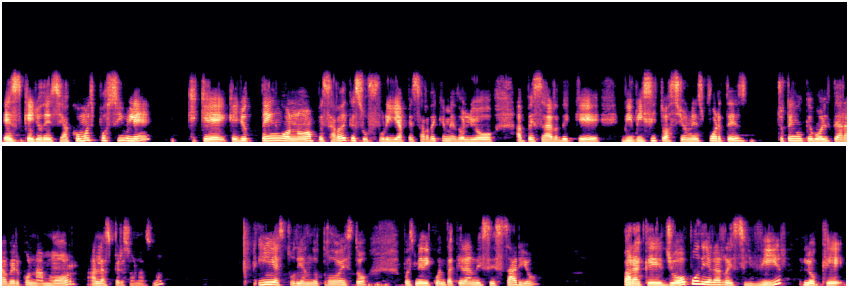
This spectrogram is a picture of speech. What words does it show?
es que yo decía cómo es posible que, que, yo tengo, ¿no? A pesar de que sufrí, a pesar de que me dolió, a pesar de que viví situaciones fuertes, yo tengo que voltear a ver con amor a las personas, ¿no? Y estudiando todo esto, pues me di cuenta que era necesario para que yo pudiera recibir lo que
